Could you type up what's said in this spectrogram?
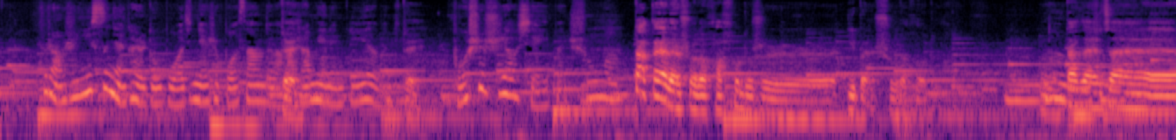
部长是一四年开始读博，今年是博三了，对吧？马上面临毕业的问题。对。博士是要写一本书吗？大概来说的话，厚度是一本书的厚度。嗯，大概在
